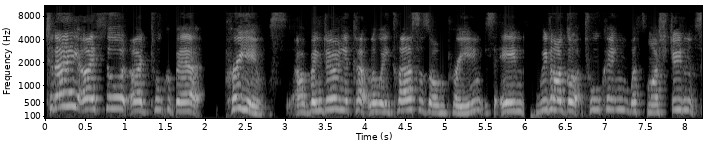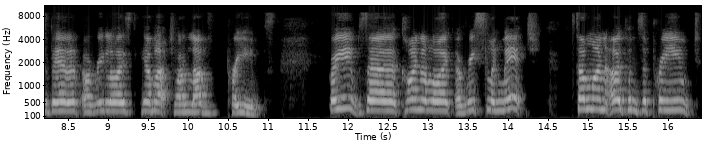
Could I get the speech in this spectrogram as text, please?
Today I thought I'd talk about preempts. I've been doing a couple of wee classes on preempts, and when I got talking with my students about it, I realised how much I love preempts. Preempts are kind of like a wrestling match. Someone opens a preempt,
